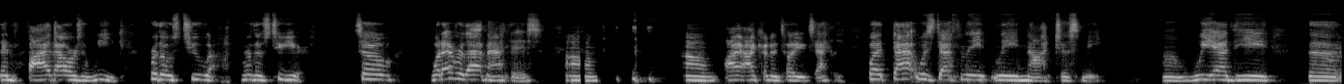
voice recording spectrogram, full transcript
than five hours a week for those two for those two years. So whatever that math is. Um, um, I, I, couldn't tell you exactly, but that was definitely not just me. Um, we had the the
